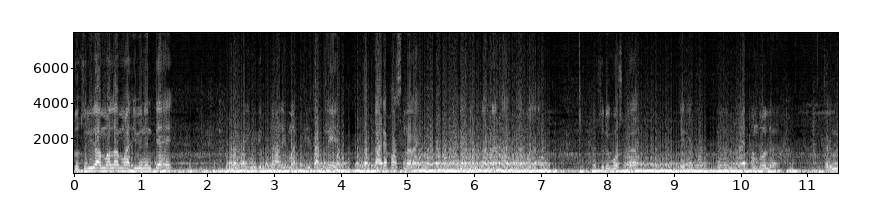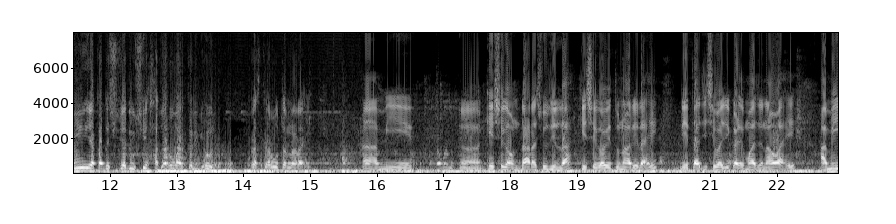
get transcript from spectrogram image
दुसरी आम्हाला माझी विनंती आहे त्यांनी ती काळी माती टाकले त्यात गाड्या फसणार आहे आम्हाला. दुसरी गोष्ट त्यांनी जर नाही थांबवलं तर मी एकादशीच्या दिवशी हजारो वारकरी घेऊन रस्त्यावर उतरणार आहे. हां मी केशेगाव धाराशिव जिल्हा केशेगाव येथून आलेला आहे. नेताजी शिवाजी काळे माझं नाव आहे. आम्ही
